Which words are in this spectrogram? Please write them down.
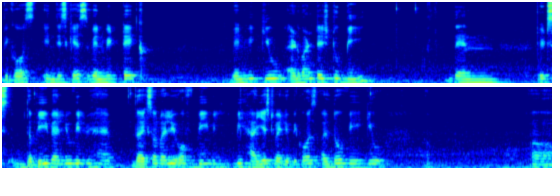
because in this case when we take when we give advantage to b then it's the b value will be have the xor value of b will be highest value because although we give uh,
